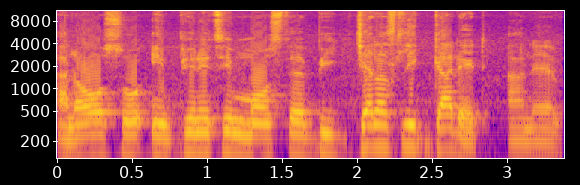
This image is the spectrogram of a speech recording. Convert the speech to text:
and also impunity must be jealously guarded and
